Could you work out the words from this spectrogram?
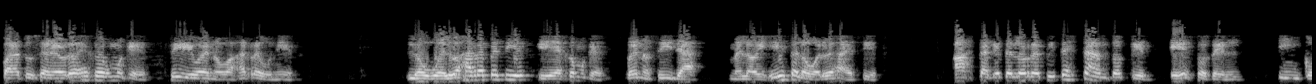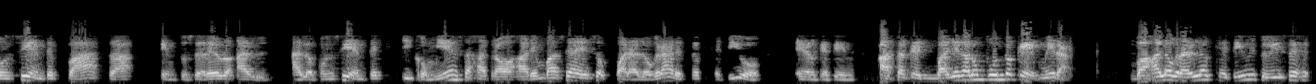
para tu cerebro es como que, sí, bueno, vas a reunir. Lo vuelves a repetir y es como que, bueno, sí, ya, me lo dijiste, lo vuelves a decir. Hasta que te lo repites tanto que eso del inconsciente pasa en tu cerebro al, a lo consciente y comienzas a trabajar en base a eso para lograr ese objetivo en el que tienes. Hasta que va a llegar un punto que, mira, vas a lograr el objetivo y tú dices,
